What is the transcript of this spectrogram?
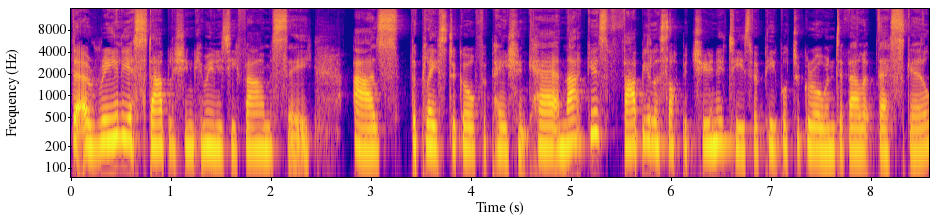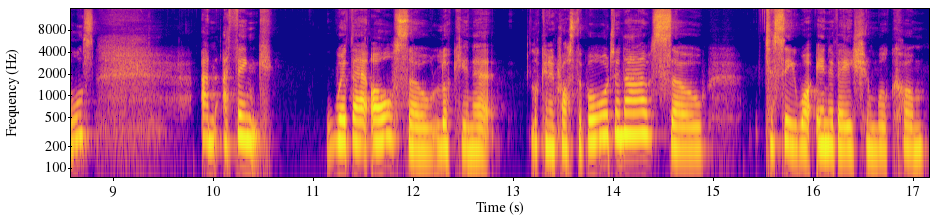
that are really establishing community pharmacy as the place to go for patient care. And that gives fabulous opportunities for people to grow and develop their skills. And I think we're there also looking at looking across the border now. So to see what innovation will come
